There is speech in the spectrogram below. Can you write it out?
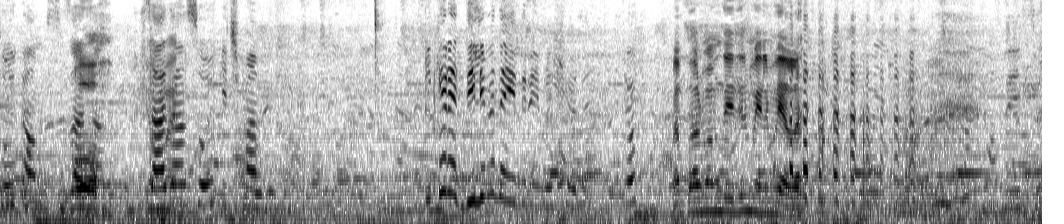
Soğuk almışsın zaten. Oh, mükemmel. zaten soğuk içmem. Bir kere dilimi değdireyim ya şöyle. Yok Ben parmağımı değdirmeyelim yalan. Neyse.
